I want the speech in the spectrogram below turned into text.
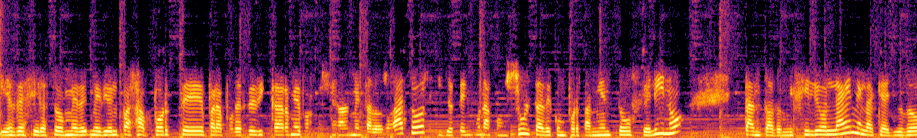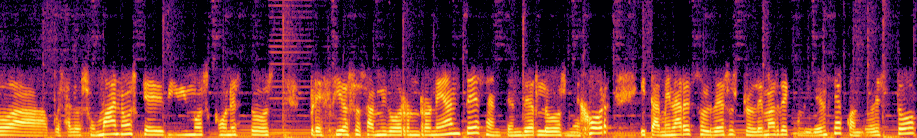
Y es decir, esto me, dio el pasaporte para poder dedicarme profesionalmente a los gatos y yo tengo una consulta de comportamiento felino, tanto a domicilio online, en la que ayudo a, pues, a los humanos que vivimos con estos preciosos amigos ronroneantes a entenderlos mejor y también a resolver sus problemas de convivencia cuando esto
